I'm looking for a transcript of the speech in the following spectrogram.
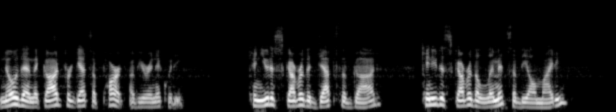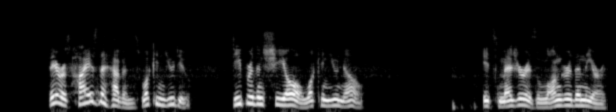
Know then that God forgets a part of your iniquity. Can you discover the depths of God? Can you discover the limits of the Almighty? They are as high as the heavens. What can you do? Deeper than Sheol. What can you know? Its measure is longer than the earth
